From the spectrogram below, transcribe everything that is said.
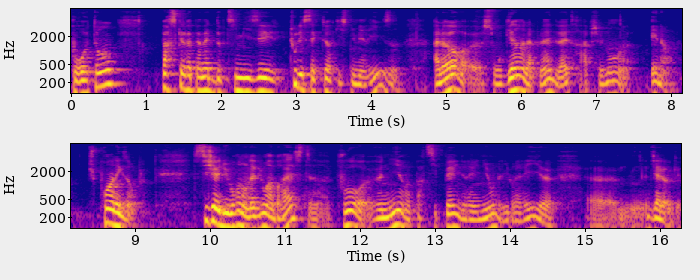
pour autant, parce qu'elle va permettre d'optimiser tous les secteurs qui se numérisent, alors euh, son gain à la planète va être absolument euh, énorme. Je prends un exemple. Si j'avais dû me rendre en avion à Brest pour venir participer à une réunion de la librairie euh, Dialogue,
